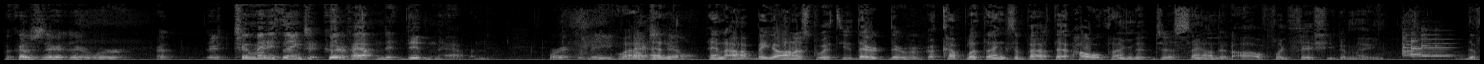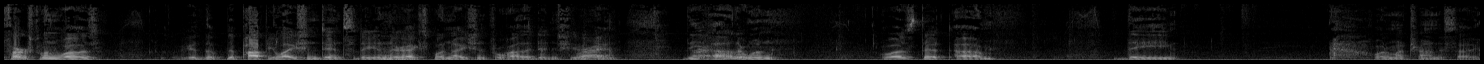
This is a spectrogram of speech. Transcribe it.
because there there were uh, there's too many things that could have happened that didn't happen for it to be Well, and, accidental. and I'll be honest with you, there there were a couple of things about that whole thing that just sounded awfully fishy to me. The first one was the the population density and their explanation for why they didn't shoot Mm-hmm. Right. it down. The Right. other one was that um, the what am I trying to say?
